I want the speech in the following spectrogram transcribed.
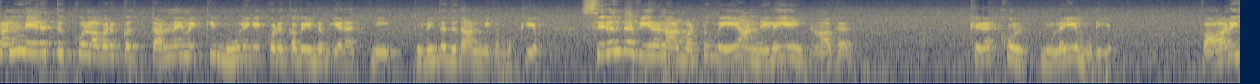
கண் நேரத்துக்குள் அவர்கள் தன்னைமைக்கு மூலிகை கொடுக்க வேண்டும் என நீ துணிந்ததுதான் மிக முக்கியம். சிறந்த வீரனால் மட்டுமே அந்நிலையை நாக கிழக்குள் நுழைய முடியும். பாரி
